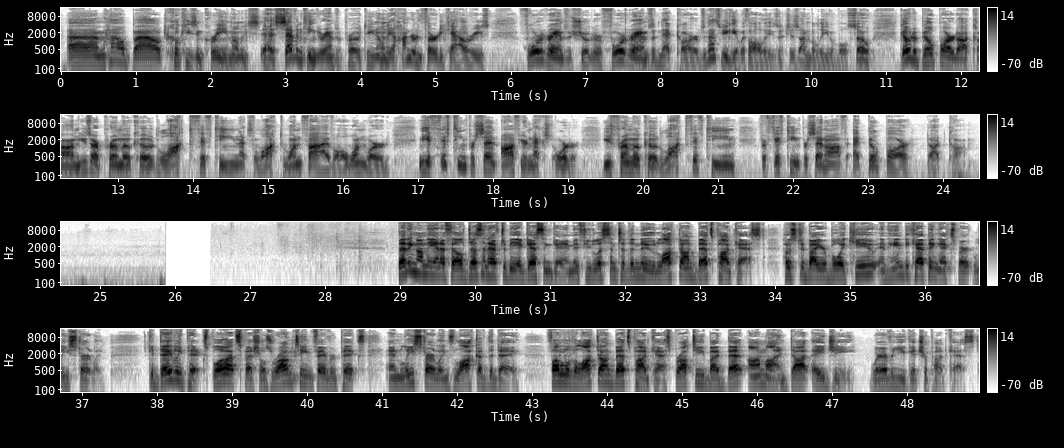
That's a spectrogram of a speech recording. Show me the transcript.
Um, how about cookies and cream? Only has 17 grams of protein, only 130 calories, 4 grams of sugar, 4 grams of net carbs, and that's what you get with all these, which is unbelievable. So go to builtbar.com, use our promo code LOCKED15, that's LOCKED15, all one word, and you get 15% off your next order. Use promo code LOCKED15 for 15% off at builtbar.com. Betting on the NFL doesn't have to be a guessing game if you listen to the new Locked On Bets podcast, hosted by your boy Q and handicapping expert Lee Sterling. Get daily picks, blowout specials, wrong team favored picks, and Lee Sterling's lock of the day. Follow the Locked On Bets podcast brought to you by betonline.ag, wherever you get your podcast.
